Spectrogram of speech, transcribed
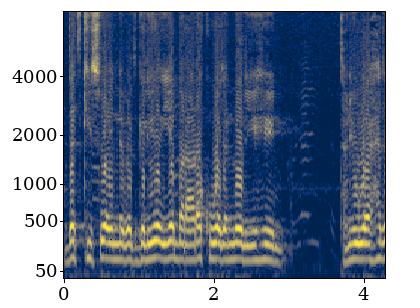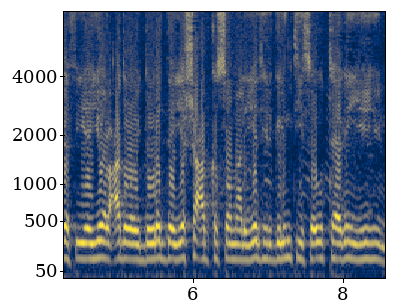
Dadkiisu ay nabadgelyo iyo baraaro ku wada nool yihiin. Tani waa hadaf iyo yool cad oo ay dowladda iyo shacabka soomaaliyeed hirgelintiisa u taagan yihiin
